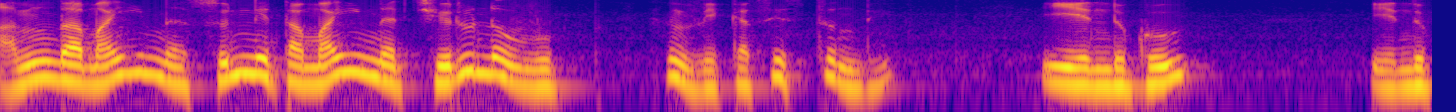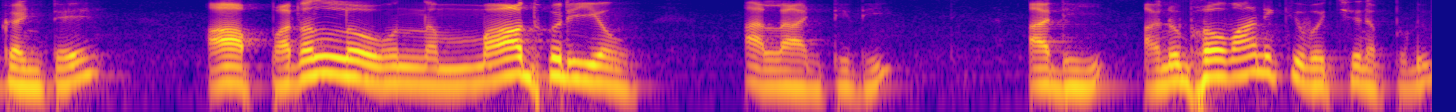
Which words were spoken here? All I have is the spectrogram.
అందమైన సున్నితమైన చిరునవ్వు వికసిస్తుంది. ఎందుకు? ఎందుకంటే ఆ పదంలో ఉన్న మాధుర్యం అలాంటిది. అది అనుభవానికి వచ్చినప్పుడు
